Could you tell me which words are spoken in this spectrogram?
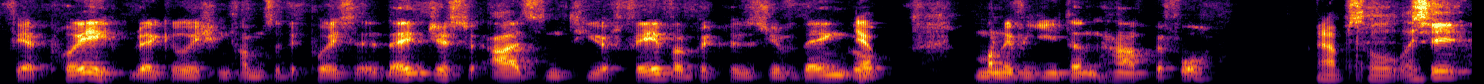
fair play regulation comes into place, it then just adds into your favour because you've then got Yep. money that you didn't have before. Absolutely. See,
